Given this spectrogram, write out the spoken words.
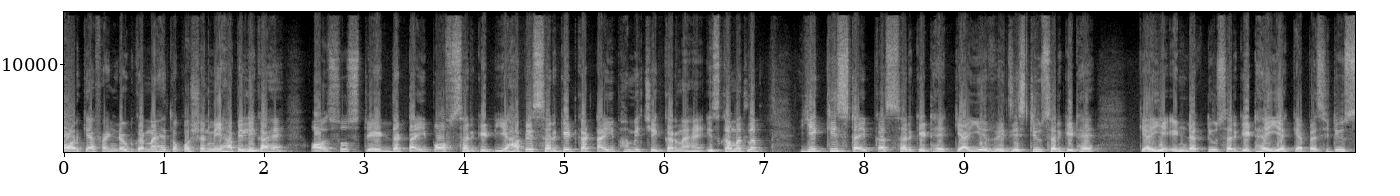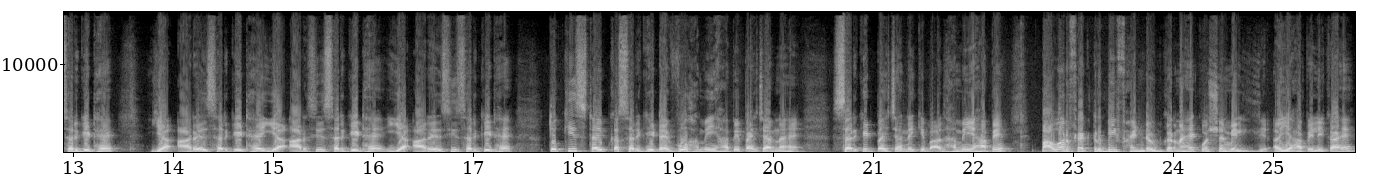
और क्या फाइंड आउट करना है? तो क्वेश्चन में यहाँ पे लिखा है also state the type of circuit यहाँ पे सर्किट का टाइप हमें चेक करना है। इसका मतलब ये किस टाइप का सर्किट है? क्या ये रेजिस्टिव सर्किट है? क्या ये इंडक्टिव सर्किट है या कैपेसिटिव सर्किट है या आरएल सर्किट है या आरसी सर्किट है या आरएलसी सर्किट है? तो किस टाइप का सर्किट है वो हमें यहाँ पे पहचानना है। सर्किट पहचानने के बाद हमें यहाँ पे पावर फैक्टर भी फाइंड आउट करना है। क्वेश्चन में यहाँ पे लिखा है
